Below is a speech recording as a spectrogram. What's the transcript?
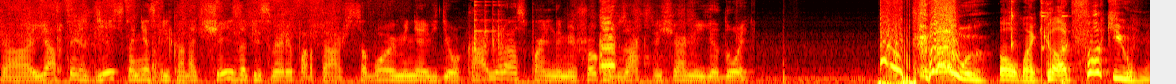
э, я стою здесь на несколько ночей, записывая репортаж. С собой у меня видеокамера, спальный мешок, рюкзак с вещами и едой. Oh my god, fuck you!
